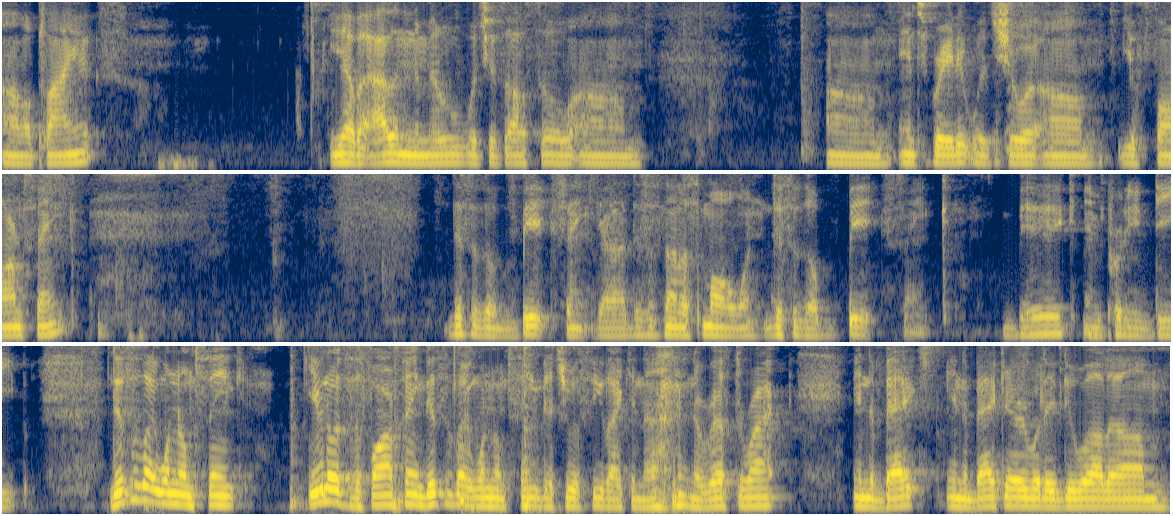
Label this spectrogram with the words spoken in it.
um, appliance. You have an island in the middle, which is also um, um, integrated with your um, your farm sink. This is a big sink, guys. This is not a small one. This is a big sink. Big and pretty deep. This is like one of them sink, even though it's a farm sink, this is like one of them sink that you'll see like in a in a restaurant in the back in the back area where they do all the um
